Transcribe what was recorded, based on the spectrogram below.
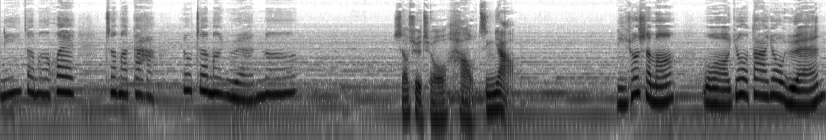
你怎么会这么大又这么圆呢？”小雪球好惊讶：“你说什么？我又大又圆？”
